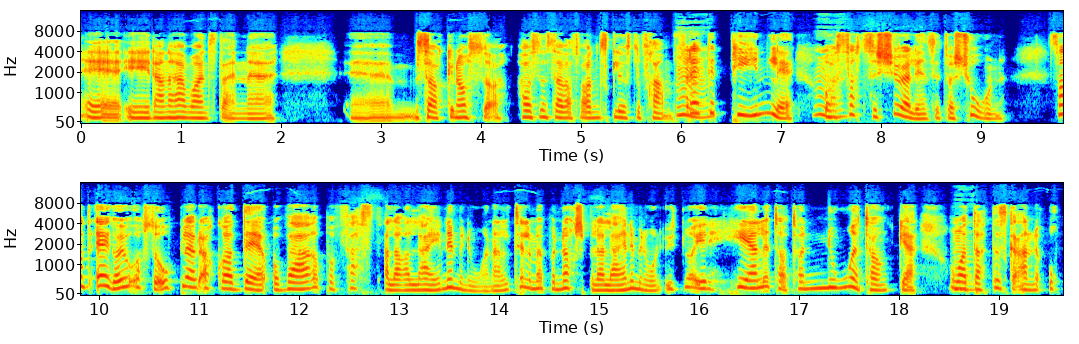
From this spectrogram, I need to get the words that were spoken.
eh, i denne her Weinstein-saken eh, også har syntes det har vært vanskelig å stå frem. For mm. det er pinlig å ha mm. satt seg sjøl i en situasjon Sånn, jeg har jo også opplevd akkurat det å være på fest eller alene med noen, eller til og med på nachspiel alene med noen, uten å i det hele tatt ha noen tanke om at mm. dette skal ende opp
